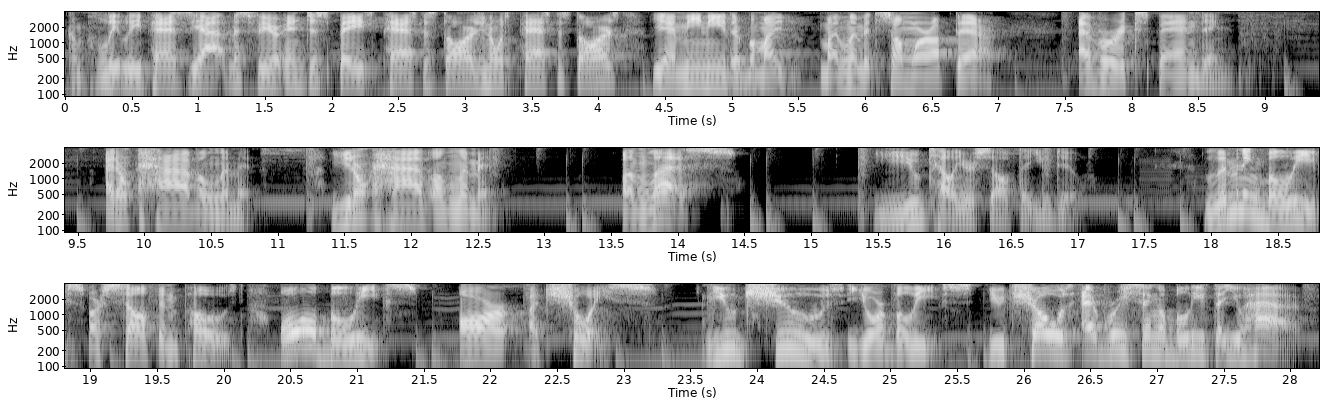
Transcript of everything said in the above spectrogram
completely past the atmosphere, into space, past the stars, you know what's past the stars? Yeah, me neither, but my, my limit's somewhere up there. Ever expanding. I don't have a limit. You don't have a limit. Unless you tell yourself that you do. Limiting beliefs are self imposed. All beliefs are a choice. You choose your beliefs. You chose every single belief that you have,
